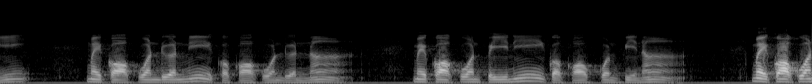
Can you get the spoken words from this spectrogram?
นี้ ไม่ก่อกวนเดือนนี้ก็ก่อกวนเดือนหน้า ไม่ก่อกวนปีนี้ก็ก่อกวนปีหน้า ไม่ก่อกวน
